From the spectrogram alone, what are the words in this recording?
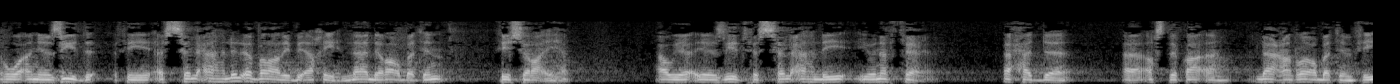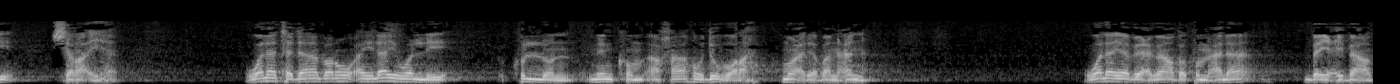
هو أن يزيد في السلعة للإضرار بأخيه لا لرغبة في شرائها. أو يزيد في السلعة لينفع أحد أصدقائه لا عن رغبة في شرائها. ولا تدابروا أي لا يولي كل منكم أخاه دبره معرضا عنه. ولا يبع بعضكم على بيع بعض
